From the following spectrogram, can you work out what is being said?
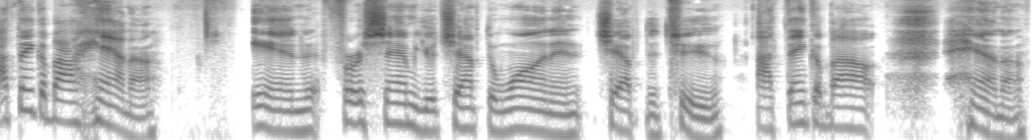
I think about Hannah in 1 Samuel chapter 1 and chapter 2. I think about Hannah.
